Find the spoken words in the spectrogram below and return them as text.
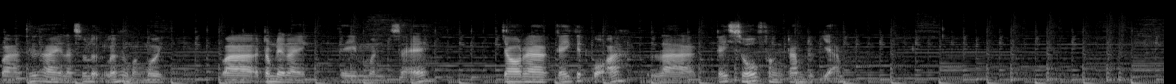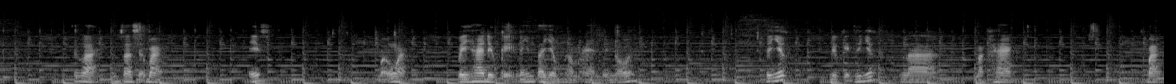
và thứ hai là số lượng lớn hơn bằng 10. Và trong đề này thì mình sẽ cho ra cái kết quả là cái số phần trăm được giảm. Tức là chúng ta sẽ bằng if mở ngoặc vì hai điều kiện này chúng ta dùng hàm and để nối thứ nhất, điều kiện thứ nhất là mặt hàng bằng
